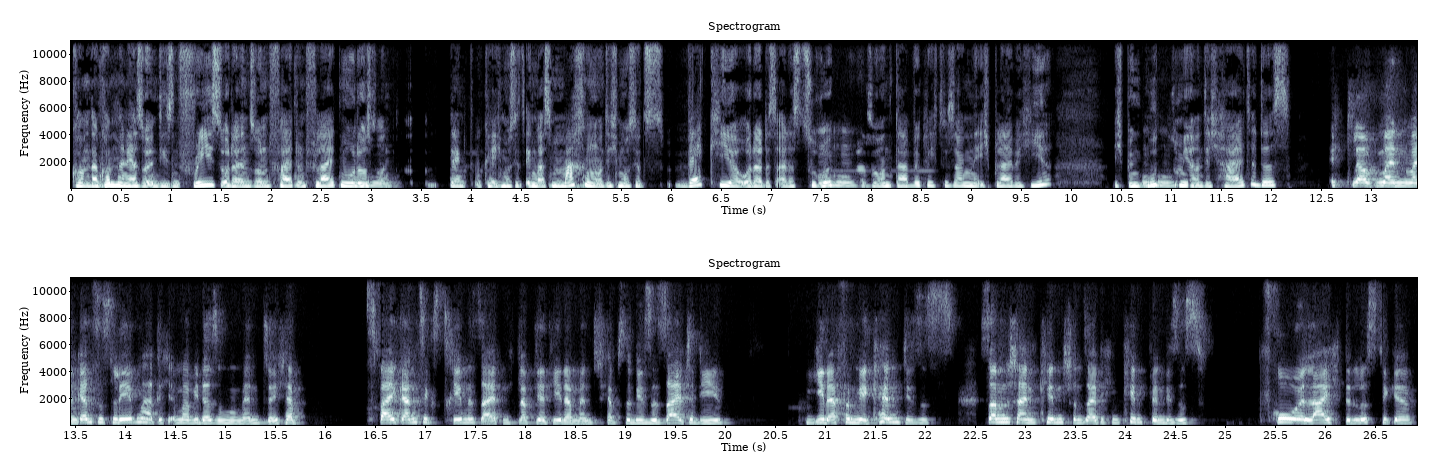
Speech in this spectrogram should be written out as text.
kommt, dann kommt man ja so in diesen Freeze oder in so einen Fight-and-Flight-Modus mhm. und denkt, okay, ich muss jetzt irgendwas machen und ich muss jetzt weg hier oder das alles zurück mhm. oder so und da wirklich zu sagen, nee, ich bleibe hier, ich bin gut mhm. zu mir und ich halte das. Ich glaube, mein, mein ganzes Leben hatte ich immer wieder so Momente. Ich habe zwei ganz extreme Seiten. Ich glaube, die hat jeder Mensch. Ich habe so diese Seite, die jeder von mir kennt, dieses Sonnenschein-Kind, schon seit ich ein Kind bin, dieses frohe, leichte, lustige,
